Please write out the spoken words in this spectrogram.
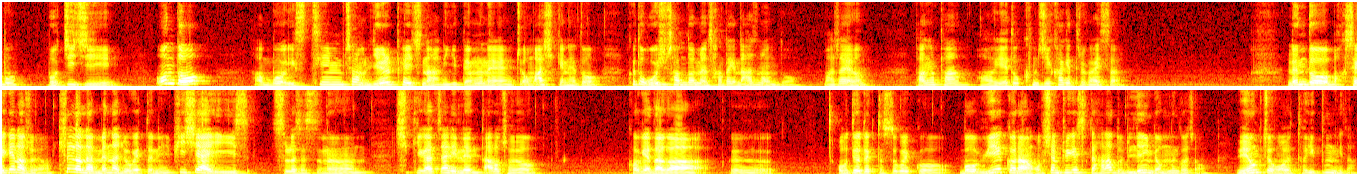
뭐 멋지지 온도 아, 뭐 Extreme처럼 real phase는 아니기 때문에 좀 아쉽긴 해도 그래도 53도면 상당히 낮은 온도 맞아요. 방열판. 아, 얘도 큼직하게 들어가 있어요. 랜도 막 3개나 줘요. Killer는 맨날 욕했더니 PCI 슬롯에 쓰는 10기가짜리 랜 따로 줘요. 거기에다가 그 오디오 DAC도 쓰고 있고 뭐 위에 거랑 옵션 비교했을 때 하나도 밀리는 게 없는 거죠. 외형적으로 더 이쁩니다.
